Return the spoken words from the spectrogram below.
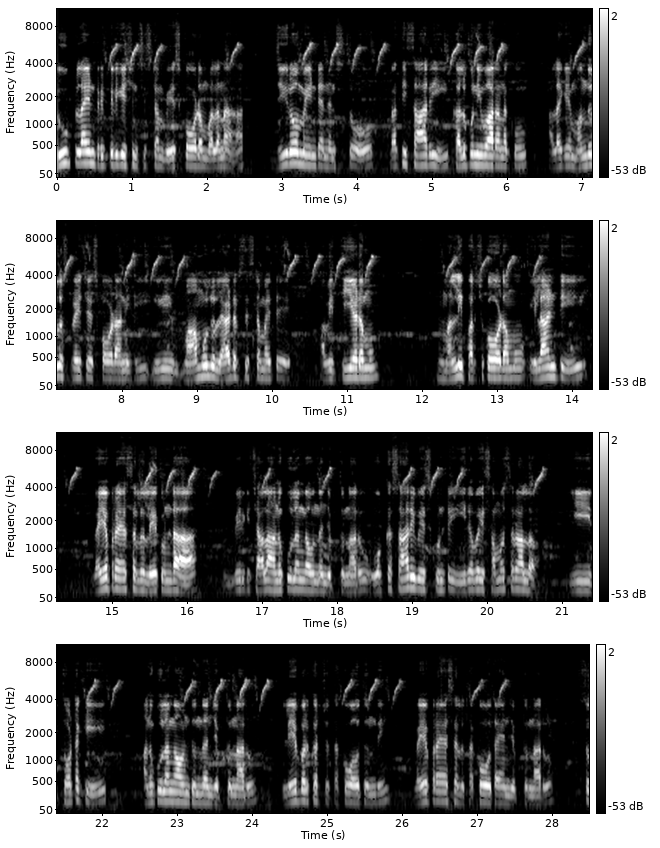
లూప్ లైన్ రిపిరిగేషన్ సిస్టమ్ వేసుకోవడం వలన జీరో మెయింటెనెన్స్తో ప్రతిసారి కలుపు నివారణకు అలాగే మందులు స్ప్రే చేసుకోవడానికి ఈ మామూలు ల్యాడర్ సిస్టమ్ అయితే అవి తీయడము మళ్ళీ పరుచుకోవడము ఇలాంటి వ్యయ ప్రయాసాలు లేకుండా వీరికి చాలా అనుకూలంగా ఉందని చెప్తున్నారు. ఒక్కసారి వేసుకుంటే ఇరవై సంవత్సరాల ఈ తోటకి అనుకూలంగా ఉంటుందని చెప్తున్నారు. లేబర్ ఖర్చు తక్కువ అవుతుంది వ్యయ ప్రయాసాలు తక్కువ అవుతాయని చెప్తున్నారు. సో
